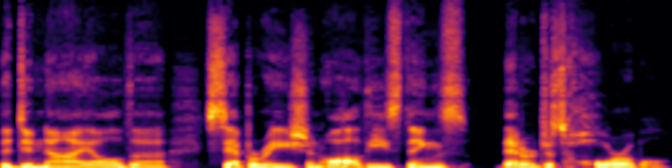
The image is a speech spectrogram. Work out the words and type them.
the denial, the separation, all these things that are just horrible.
